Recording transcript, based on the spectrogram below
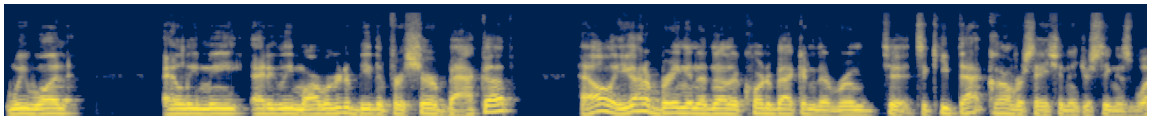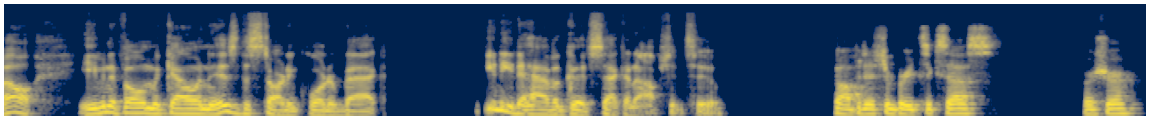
we want Eddie Lee, Eddie Lee Marburger to be the for sure backup? Hell, you got to bring in another quarterback into the room to, to keep that conversation interesting as well. Even if Owen McCown is the starting quarterback, you need to have a good second option too. Competition breeds success, for sure.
